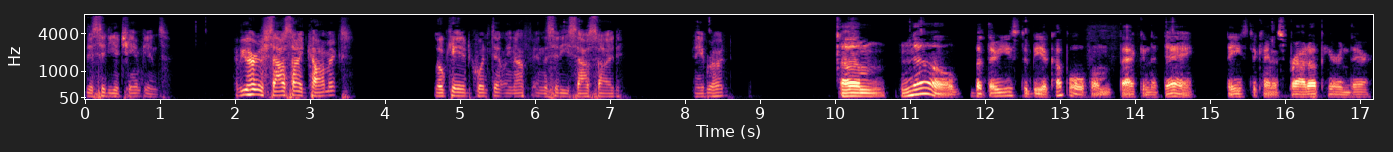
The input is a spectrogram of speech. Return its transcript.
the city of Champions. Have you heard of Southside Comics? Located coincidentally enough in the city's Southside neighborhood. Um, no, but there used to be a couple of them back in the day. They used to kind of sprout up here and there.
